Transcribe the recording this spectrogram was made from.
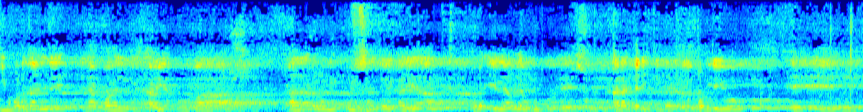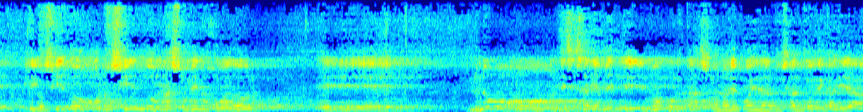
importante en la cual Javier a dar un, salto de calidad. Él habla un poco de sus características de lo deportivo. Eh, digo, siendo o no siendo más o menos jugador, eh, no necesariamente no aportas o no le puedes dar un salto de calidad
